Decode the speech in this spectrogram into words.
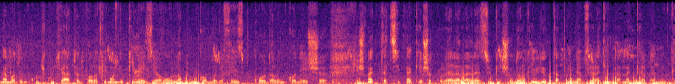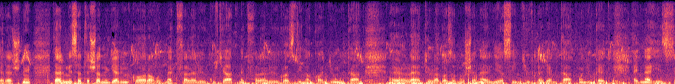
Nem adunk úgy kutyát, hogy valaki mondjuk kinézi a honlapunkon vagy a Facebook oldalunkon, és, és megtetszik neki, és akkor elevelezzük és oda küldjük, tehát mindenféleképpen meg kell bennünk keresni. Természetesen ügyelünk arra, hogy megfelelő kutyát megfelelő gazdinak adjunk, tehát lehetőleg azonos energiaszintjük legyen, tehát mondjuk egy, egy nehéz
